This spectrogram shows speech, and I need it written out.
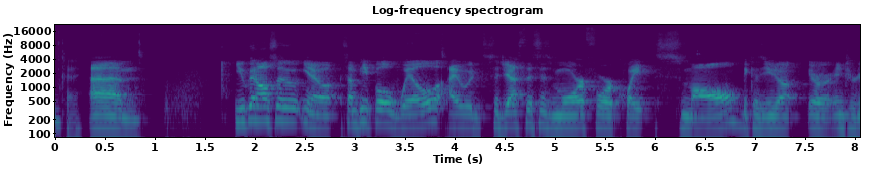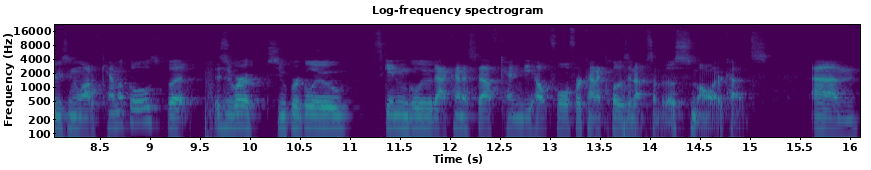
Okay. Um, you can also, you know, some people will. I would suggest this is more for quite small because you don't you're introducing a lot of chemicals, but this is where super glue, skin glue, that kind of stuff can be helpful for kind of closing up some of those smaller cuts. Um,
